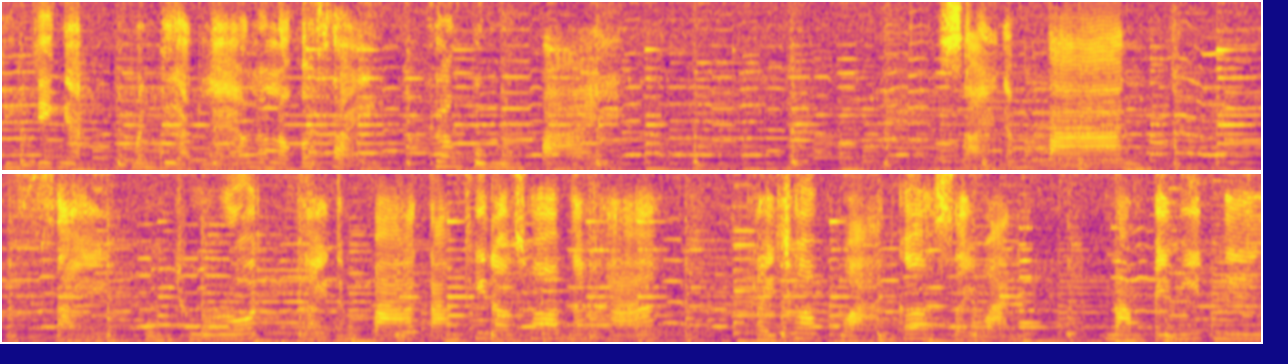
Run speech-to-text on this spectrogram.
จริงๆอะมันเดือดแล้วแล้วเราก็ใส่เครื่องปรุงลงไป ใส่น้ำตาล ใส่ผงชูรส ใส่น้ำปลาตามที่เราชอบนะคะ ใครชอบหวานก็ใส่หวานนำไปนิดนึง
